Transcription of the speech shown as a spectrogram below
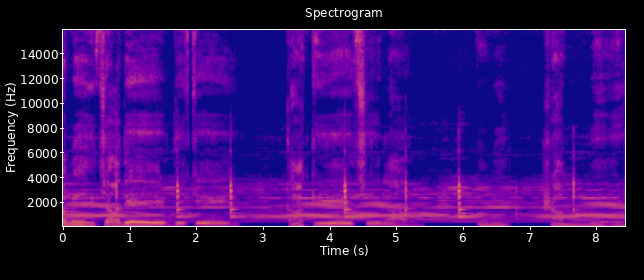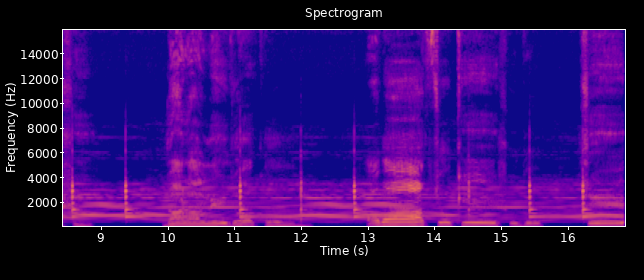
আমি চাঁদের দিকে তাকিয়েছিলাম, তুমি সামনে এসে দাঁড়ালে যখন। অবাক চোখে শুধু চেয়ে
